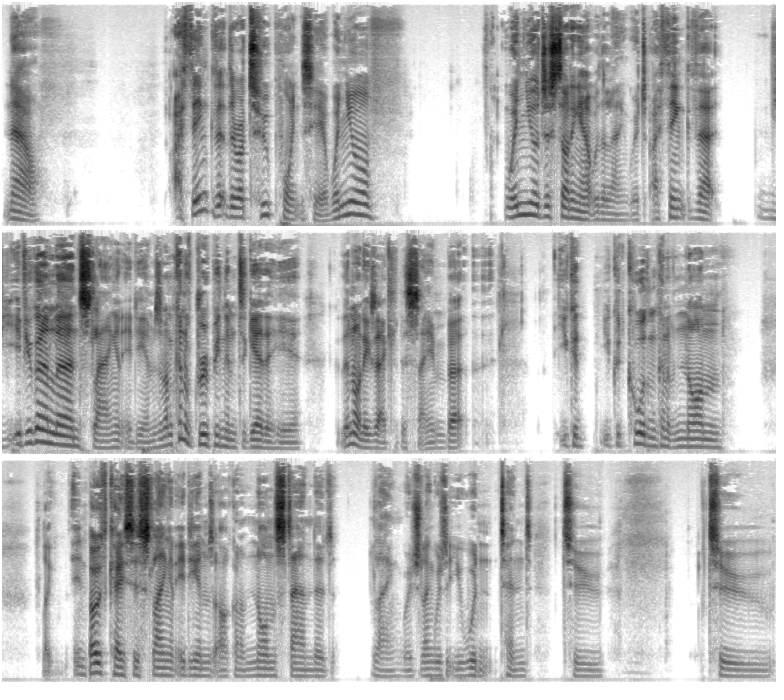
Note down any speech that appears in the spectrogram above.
Now, I think that there are two points here. When you're when you're just starting out with a language, I think that if you're going to learn slang and idioms, and I'm kind of grouping them together here, they're not exactly the same, but you could you could call them kind of non like in both cases slang and idioms are kind of non-standard language, language that you wouldn't tend to to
